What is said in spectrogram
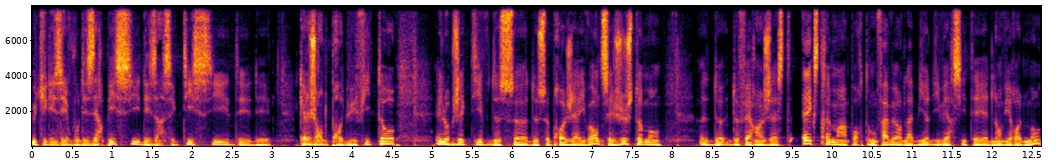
utilisez-vous des herbicides, des insecticides, des, des, quel genre de produits phyto? Et l'objectif de ce, de ce projet Ivorn, c'est justement de, faire un geste extrêmement important en faveur de la biodiversité et de l'environnement,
